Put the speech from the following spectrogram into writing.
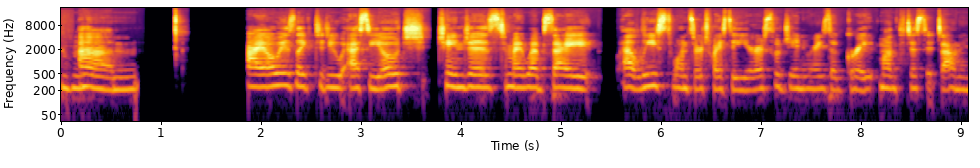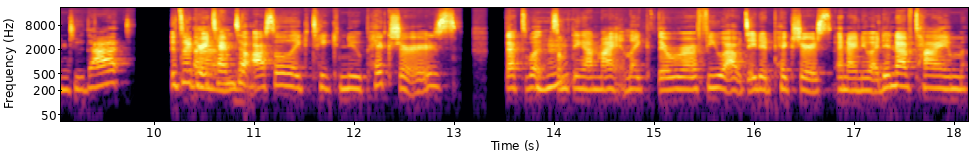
Mm-hmm. Um, I always like to do SEO ch- changes to my website at least once or twice a year. So January is a great month to sit down and do that. It's a great um, time to um, also like take new pictures that's what mm-hmm. something on mine. Like there were a few outdated pictures, and I knew I didn't have time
